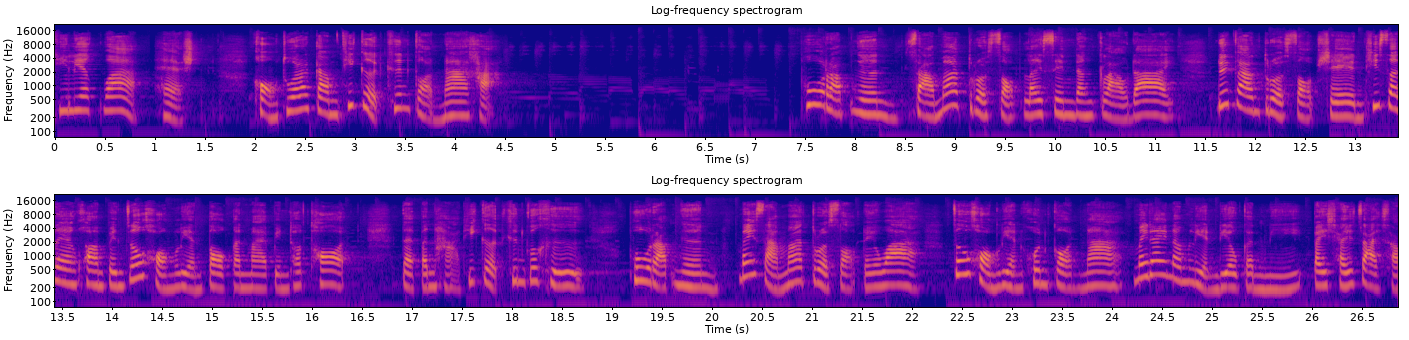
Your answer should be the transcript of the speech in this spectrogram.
ที่เรียกว่าแฮช ของธุรกรรมที่เกิดขึ้นก่อนหน้าค่ะ ผู้รับเงินสามารถตรวจสอบลายเซ็นดังกล่าวได้ ด้วยการตรวจสอบเชนที่แสดงความเป็นเจ้าของเหรียญต่อกันมาเป็นทอดๆ แต่ปัญหาที่เกิดขึ้นก็คือ ผู้รับเงินไม่สามารถตรวจสอบได้ว่า เจ้าของเหรียญคนก่อนหน้าไม่ได้นำเหรียญเดียวกันนี้ไปใช้จ่ายซ้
